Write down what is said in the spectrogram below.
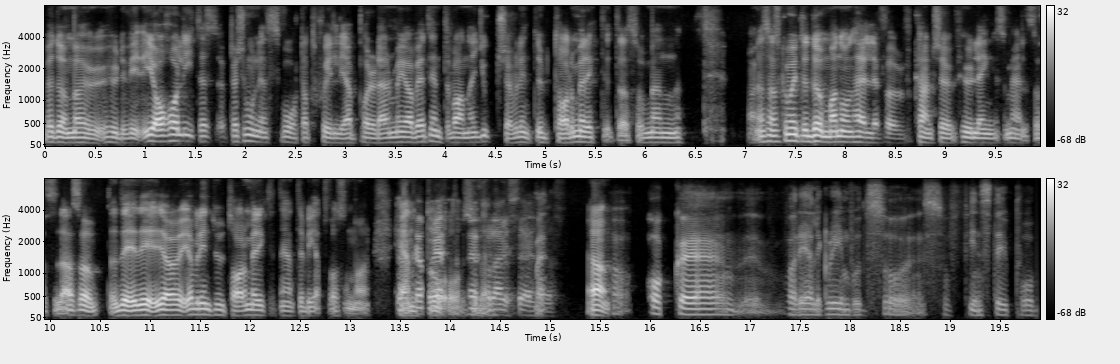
bedöma hur, hur du vill. Jag har lite personligen svårt att skilja på det där, men jag vet inte vad han har gjort, så jag vill inte uttala mig riktigt. Alltså, men, men sen ska man inte döma någon heller för kanske hur länge som helst. Alltså, alltså, det, det, jag, jag vill inte uttala mig riktigt när jag inte vet vad som har Jag hänt. kan Och, och för dig senare. Ja, Ja, och eh, vad det gäller Greenwood så, så finns det ju på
